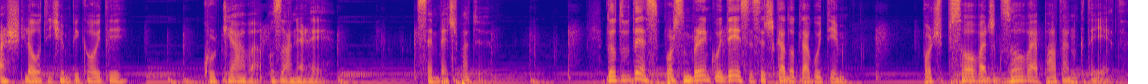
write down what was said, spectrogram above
Asht loti që m'pikojti kur kjava o zanë e re, se mbeç pa ty. Do të vdes, por s'më bren kujdesi se çka do të la kujtim, por ç'pësova ç'gëzova e pata në këtë jetë.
